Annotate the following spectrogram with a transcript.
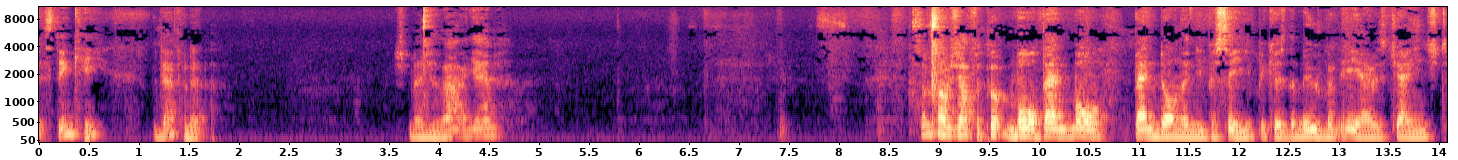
Bit stinky, definite. Just measure that again. Sometimes you have to put more bend, more bend on than you perceive because the movement here has changed.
